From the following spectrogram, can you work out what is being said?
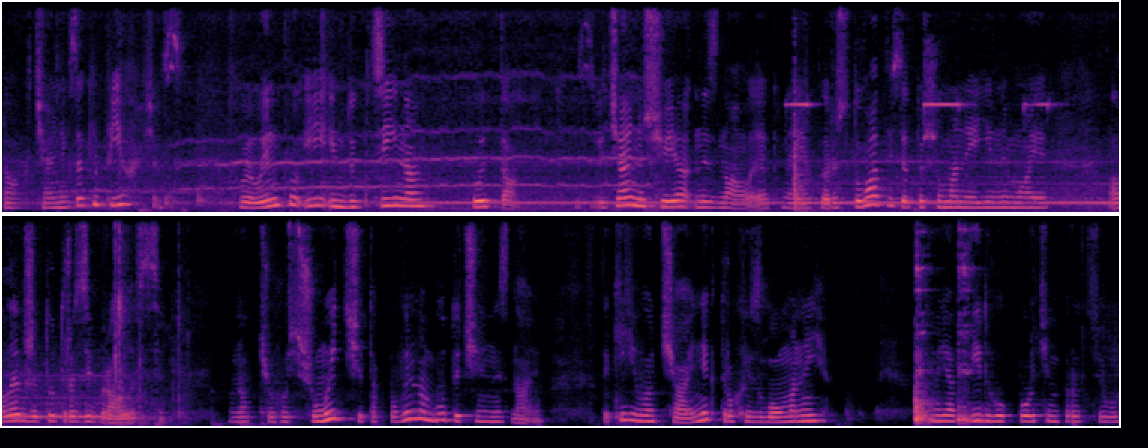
Так, чайник закипів. Зараз хвилинку. І індукційна плита. Звичайно, що я не знала, як нею користуватися, тому що в мене її немає. Але вже тут розібралася. Вона чогось шумить, чи так повинно бути, чи не знаю. Такий його чайник, трохи зломаний. Ну, як відгук потім про, цю,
